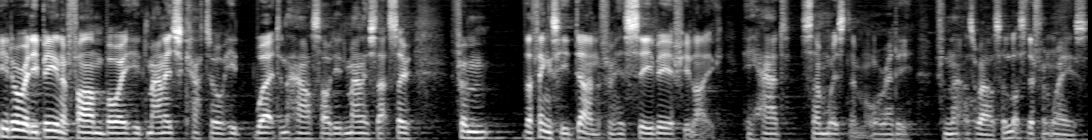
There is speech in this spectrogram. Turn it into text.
He'd already been a farm boy, he'd managed cattle, he'd worked in a household, he'd managed that. So, from the things he'd done, from his CV, if you like, he had some wisdom already from that as well. So, lots of different ways.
